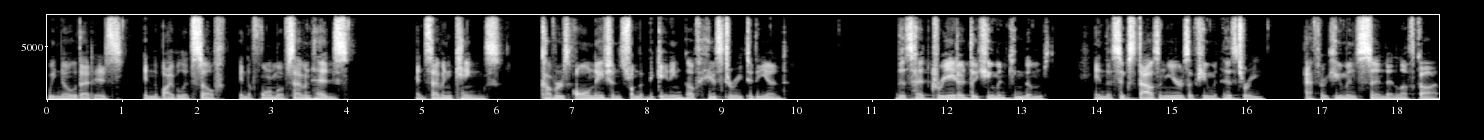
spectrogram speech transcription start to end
we know that is in the Bible itself, in the form of seven heads and seven kings, covers all nations from the beginning of history to the end. This head created the human kingdoms in the 6,000 years of human history after humans sinned and left God.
